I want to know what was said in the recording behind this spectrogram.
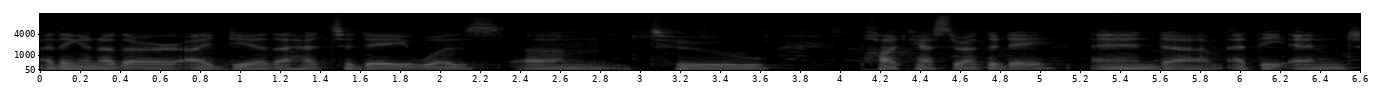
I think another idea that I had today was um, to podcast throughout the day and um, at the end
